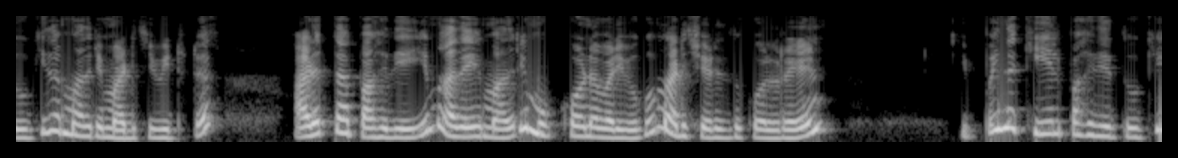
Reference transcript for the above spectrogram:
தூக்கி இதை மாதிரி மடித்து விட்டுட்டு அடுத்த பகுதியையும் அதே மாதிரி முக்கோண வடிவுக்கும் மடித்து எடுத்துக்கொள்கிறேன் இப்போ இந்த கீழ் பகுதியை தூக்கி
